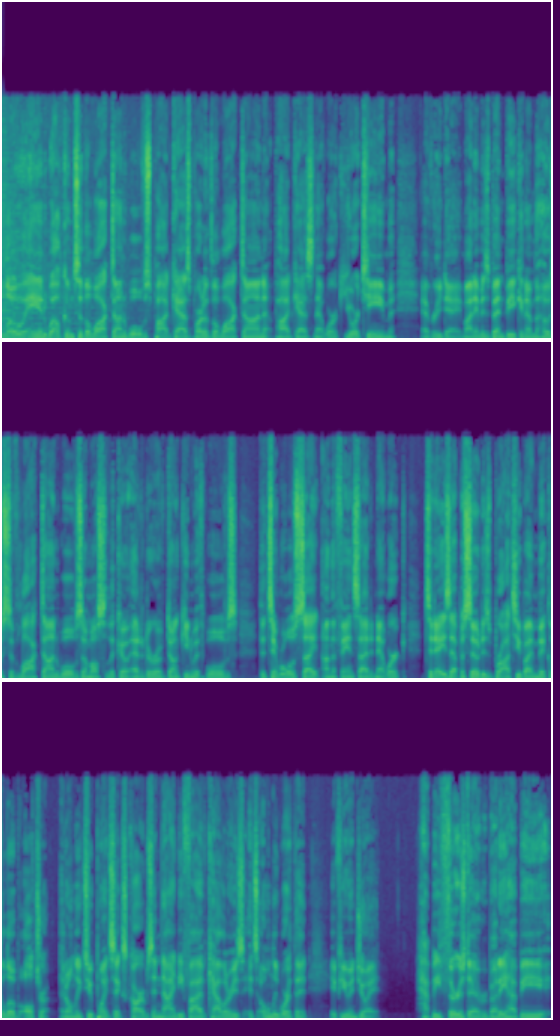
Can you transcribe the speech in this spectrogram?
Hello and welcome to the Locked On Wolves podcast, part of the Locked On Podcast Network, your team every day. My name is Ben Beecken. I'm the host of Locked On Wolves. I'm also the co editor of Dunking with Wolves, the Timberwolves site on the Fansided Network. Today's episode is brought to you by Michelob Ultra. At only 2.6 carbs and 95 calories, it's only worth it if you enjoy it. Happy Thursday, everybody. Happy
